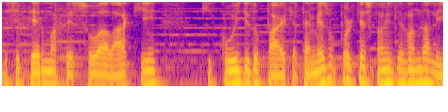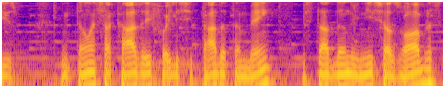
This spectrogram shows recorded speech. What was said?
de se ter uma pessoa lá que, que cuide do parque, até mesmo por questões de vandalismo. Então essa casa aí foi licitada também, está dando início às obras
